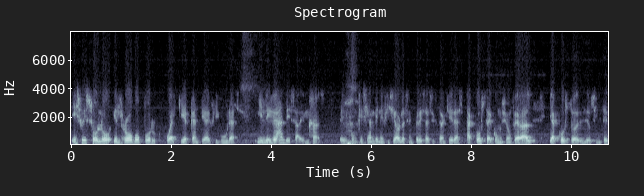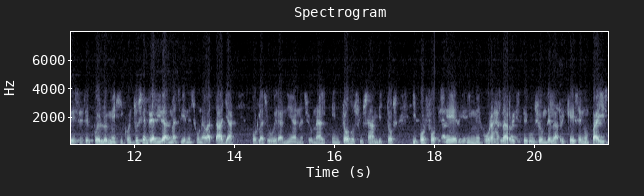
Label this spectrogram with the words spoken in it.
Eso es solo el robo por cualquier cantidad de figuras ilegales además. Eh, con que se han beneficiado las empresas extranjeras a costa de Comisión Federal y a costa de los intereses del pueblo de México. Entonces, en realidad, más bien es una batalla por la soberanía nacional en todos sus ámbitos y por fortalecer y mejorar la redistribución de la riqueza en un país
